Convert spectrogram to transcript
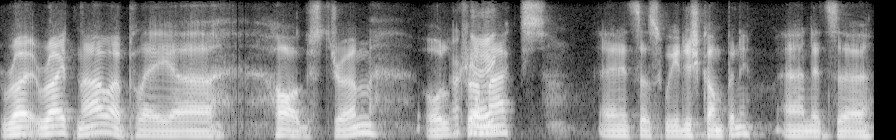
Right right now I play uh, Hagström Ultra Okay. And it's a Swedish company, and it's a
